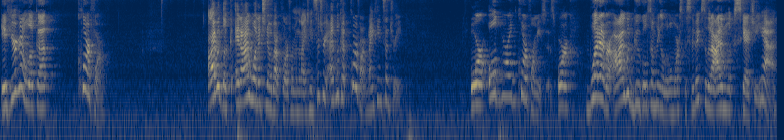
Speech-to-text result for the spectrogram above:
if you're gonna look up chloroform, I would look, and I wanted to know about chloroform in the 19th century. I'd look up chloroform, 19th century, or old world chloroform uses, or whatever. I would Google something a little more specific so that I didn't look sketchy. Yeah.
